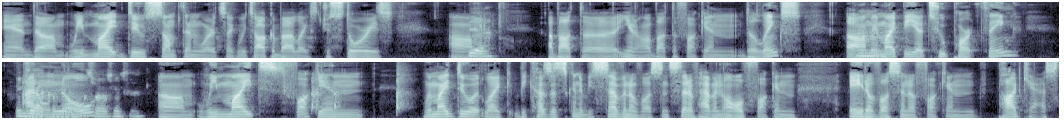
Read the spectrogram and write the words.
and um, we might do something where it's like we talk about like just stories, um, Yeah. about the you know about the fucking the links. Um, it Mhm. might be a two part thing. Exactly. don't yeah, that's know. what I was gonna say. um we might fucking we might do it like because it's gonna be seven of us instead of having all fucking eight of us in a fucking podcast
